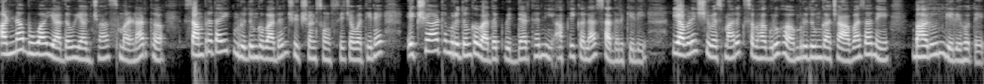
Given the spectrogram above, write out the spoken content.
अण्णाबुवा यादव यांच्या स्मरणार्थ सांप्रदायिक मृदुंगवादन शिक्षण संस्थेच्या वतीने एकशे आठ मृदुंगवादक विद्यार्थ्यांनी आपली कला सादर केली. यावेळी शिवस्मारक सभागृह मृदुंगाच्या आवाजाने भारून गेले होते.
